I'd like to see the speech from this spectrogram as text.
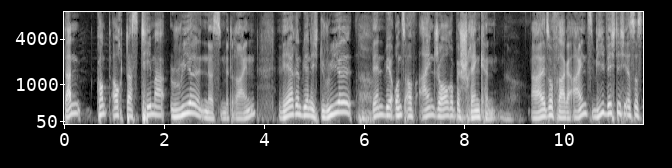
Dann kommt auch das Thema Realness mit rein. Wären wir nicht real, wenn wir uns auf ein Genre beschränken? Also Frage eins: wie wichtig ist es,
